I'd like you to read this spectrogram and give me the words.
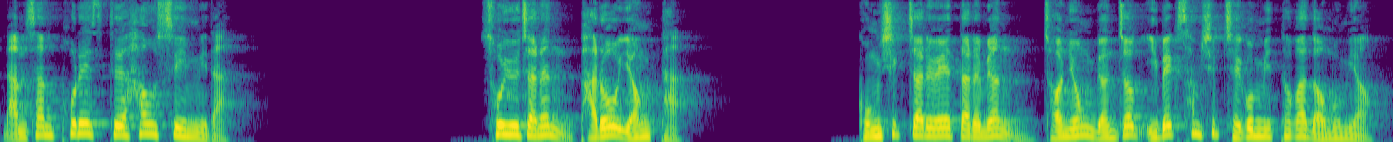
남산 포레스트 하우스입니다. 소유자는 바로 영탁. 공식 자료에 따르면 전용 면적 230제곱미터가 넘으며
